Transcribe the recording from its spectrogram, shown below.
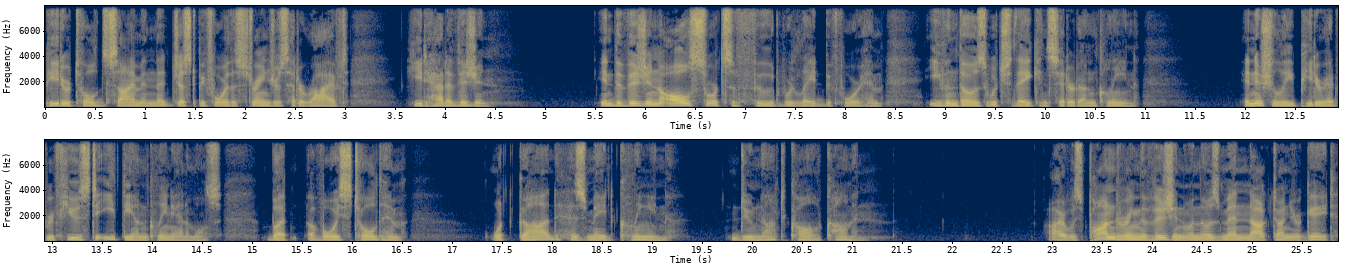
Peter told Simon that just before the strangers had arrived, he'd had a vision. In the vision, all sorts of food were laid before him, even those which they considered unclean. Initially, Peter had refused to eat the unclean animals, but a voice told him, What God has made clean, do not call common. I was pondering the vision when those men knocked on your gate.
